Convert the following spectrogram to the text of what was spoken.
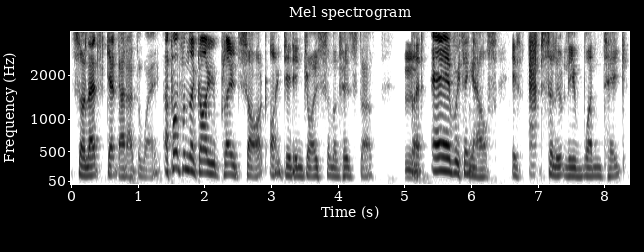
So let's get that out the way. Apart from the guy who played Sark, I did enjoy some of his stuff, Mm. but everything else is absolutely one take.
